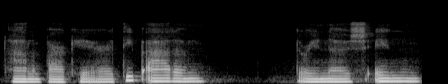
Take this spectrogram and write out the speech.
Haal een paar keer diep adem door je neus in.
